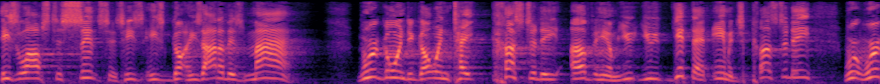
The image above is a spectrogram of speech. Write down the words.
He's lost his senses. He's, he's, got, he's out of his mind. We're going to go and take custody of him. You, you get that image. Custody. We're, we're,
